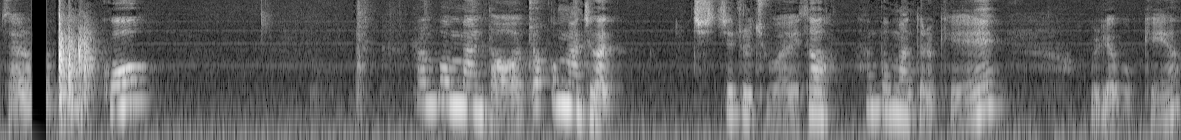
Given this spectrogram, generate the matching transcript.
자 이렇게 넣고 한 번만 더 조금만 제가 치즈를 좋아해서 한 번만 더 이렇게 올려 볼게요.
